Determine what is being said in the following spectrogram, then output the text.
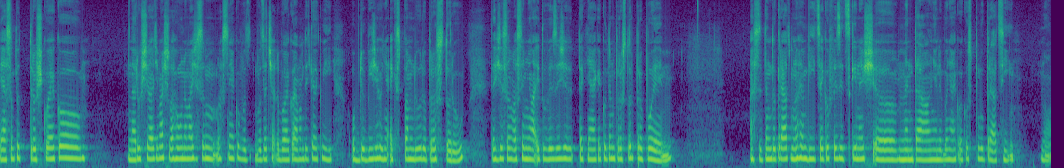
Já jsem to trošku jako narušila těma šlahounama, že jsem vlastně jako od, od začátku, nebo jako já mám teďka takový období, že hodně expanduju do prostoru, takže jsem vlastně měla i tu vizi, že tak nějak jako ten prostor propojím asi tentokrát mnohem víc jako fyzicky než uh, mentálně nebo nějakou jako spoluprácí. No.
